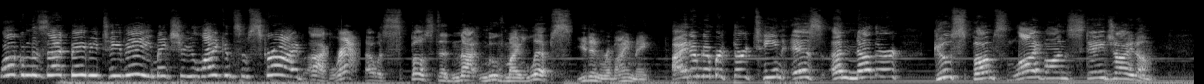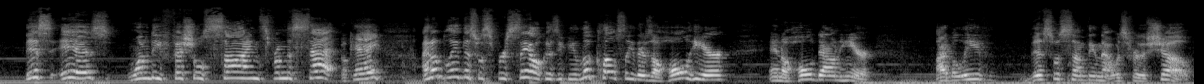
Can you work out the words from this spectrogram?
Welcome to Zak Baby TV. Make sure you like and subscribe. Ah, crap. I was supposed to not move my lips. You didn't remind me. Item number 13 is another Goosebumps live on stage item. This is one of the official signs from the set, okay? I don't believe this was for sale because if you look closely, there's a hole here and a hole down here. I believe this was something that was for the show.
